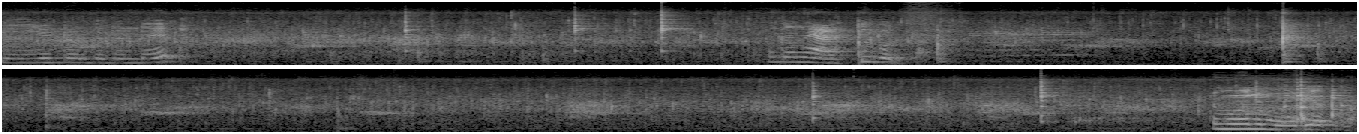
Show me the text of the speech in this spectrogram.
മീൻ ഇട്ട് കൊടുത്തിട്ടുണ്ട്. നമുക്കൊന്ന് ഇളക്കി കൊടുക്കാം. നമുക്കൊന്ന് മൂടി വെക്കാം.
